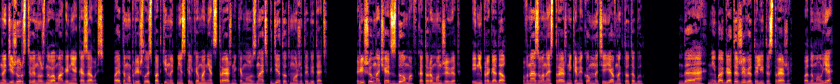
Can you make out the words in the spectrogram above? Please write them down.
На дежурстве нужного мага не оказалось, поэтому пришлось подкинуть несколько монет стражникам и узнать, где тот может обитать. Решил начать с дома, в котором он живет, и не прогадал. В названной стражниками комнате явно кто-то был. «Да, небогато живет элита стражи», — подумал я,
